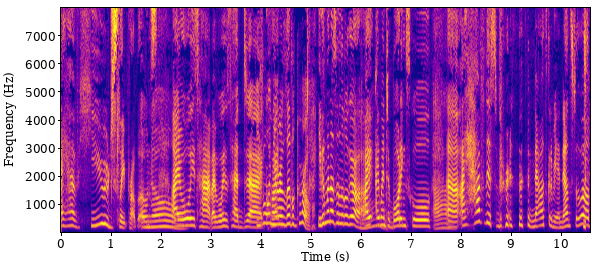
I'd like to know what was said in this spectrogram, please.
I have huge sleep problems. Oh, no. I always have. I've always had. Uh, Even when you were a little girl. Even when I was a little girl, I, I went to boarding school. Ah. Uh, I have this, now it's going to be announced to the world.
